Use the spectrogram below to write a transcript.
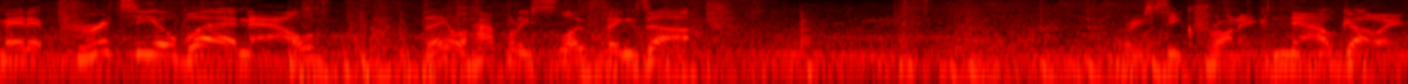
made it pretty aware now. They will happily slow things up. We see Chronic now going.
